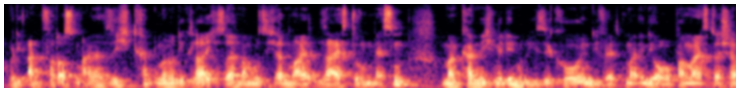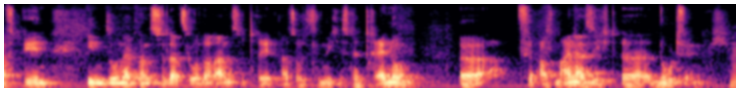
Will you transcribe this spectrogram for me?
aber die Antwort aus meiner Sicht kann immer nur die gleiche sein. Man muss sich an Leistungen messen und man kann nicht mit dem Risiko in die, Weltme in die Europameisterschaft gehen, in so einer Konstellation dort anzutreten. Also für mich ist eine Trennung äh, für, aus meiner Sicht äh, notwendig. Hm.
